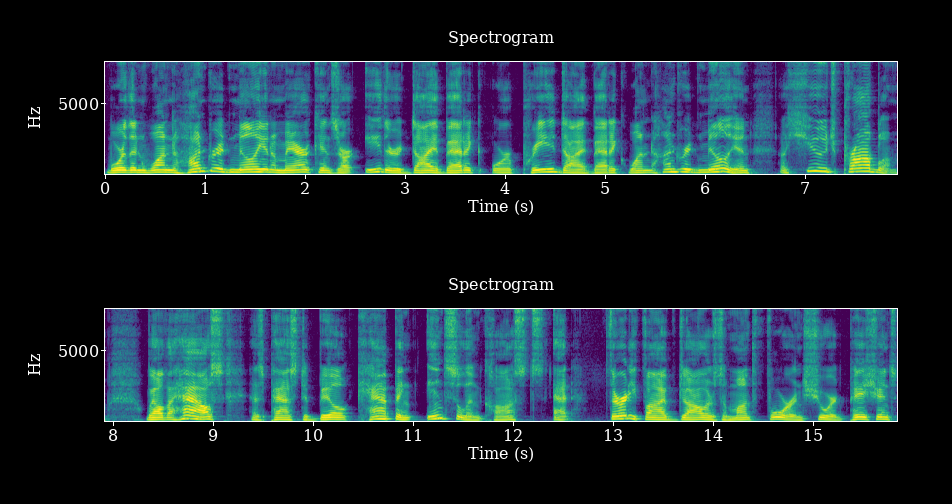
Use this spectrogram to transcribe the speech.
More than 100 million Americans are either diabetic or pre diabetic. 100 million, a huge problem. Well, the House has passed a bill capping insulin costs at $35 a month for insured patients.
